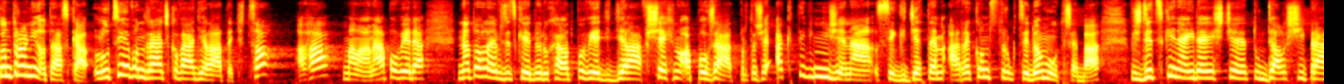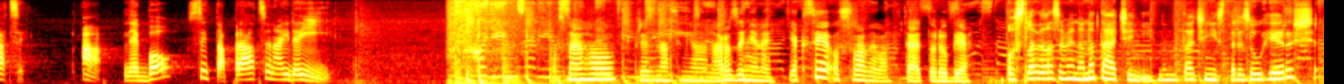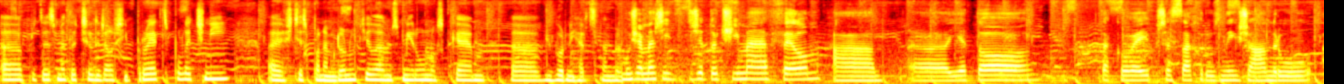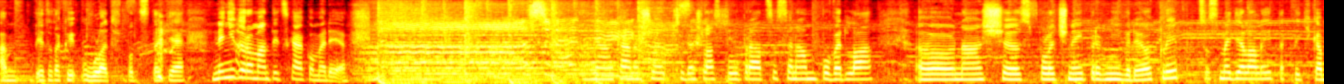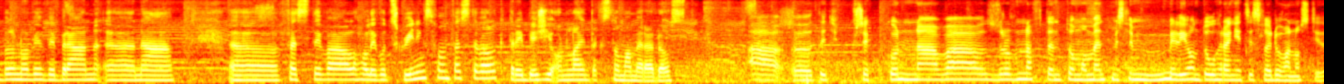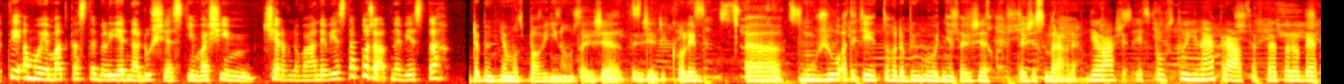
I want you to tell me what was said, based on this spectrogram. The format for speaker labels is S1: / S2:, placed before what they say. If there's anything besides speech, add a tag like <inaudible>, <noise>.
S1: Kontrolní otázka. Lucie Vondráčková dělá teď co? Aha, malá nápověda. Na tohle je vždycky jednoduchá odpověď. Dělá všechno a pořád, protože aktivní žena si k dětem a rekonstrukci domů třeba vždycky najde ještě tu další práci. A nebo si ta práce najde jí.
S2: 8. března si měla narozeniny. Jak si je oslavila v této době?
S3: Oslavila jsem je na natáčení, na natáčení s Terezou Hirš, eh, protože jsme točili další projekt společný, a ještě s panem Donutilem, s Mírou Noskem, eh, výborný herci tam byl.
S4: Můžeme říct, že točíme film a eh, je to takový přesah různých žánrů a je to takový úlet v podstatě. Není to romantická komedie. Nějaká naše předešlá spolupráce se nám povedla. E, náš společný první videoklip, co jsme dělali, tak teďka byl nově vybrán e, na e, festival Hollywood Screenings Film Festival, který běží online, tak z toho máme radost
S3: a e, teď překonává zrovna v tento moment, myslím, milion tou hranici sledovanosti. Ty a moje matka jste byli jedna duše s tím vaším červnová nevěsta, pořád nevěsta. Dubbing mě moc baví, no, takže, takže kdykoliv uh, můžu a teď je toho dubbingu hodně, takže, takže jsem ráda.
S2: Děláš i spoustu jiné práce v této době.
